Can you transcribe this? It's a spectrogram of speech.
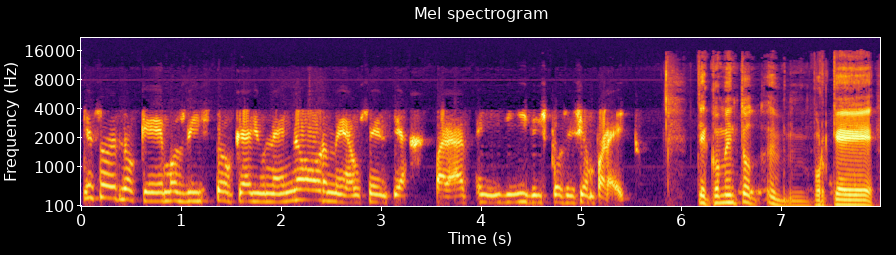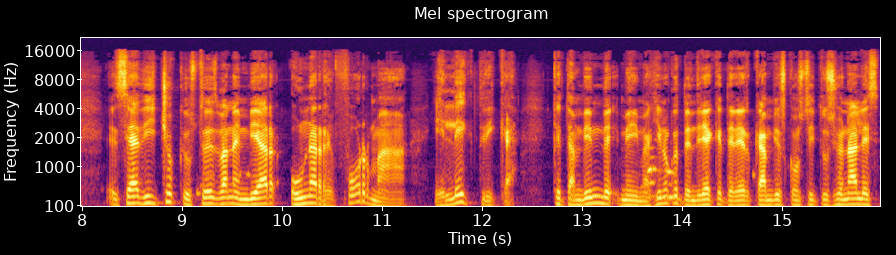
Y eso es lo que hemos visto, que hay una enorme ausencia para y disposición para ello. Te comento, eh, porque se ha dicho que ustedes van a enviar una reforma eléctrica que también me imagino que tendría que tener cambios constitucionales.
